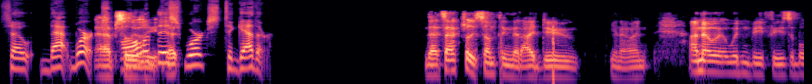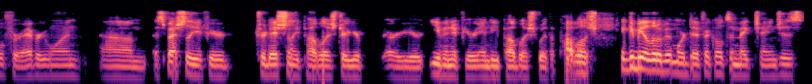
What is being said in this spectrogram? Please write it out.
So that works. Absolutely. All of this that, works together. That's actually something that I do, you know, and I know it wouldn't be feasible for everyone, um, especially if you're traditionally published or you're or you're even if you're indie published with a publish it can be a little bit more difficult to make changes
